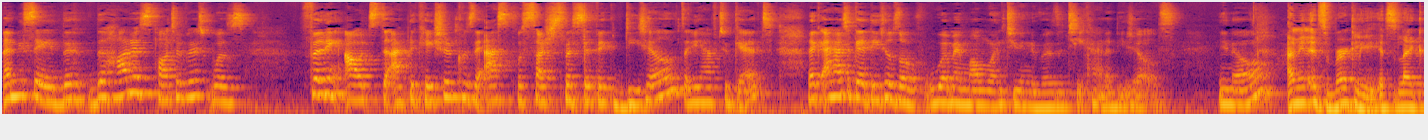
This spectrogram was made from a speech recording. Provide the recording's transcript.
let me say, the, the hardest part of it was filling out the application because they ask for such specific details that you have to get. Like, I had to get details of where my mom went to university, kind of details, you know? I mean, it's Berklee. It's like,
